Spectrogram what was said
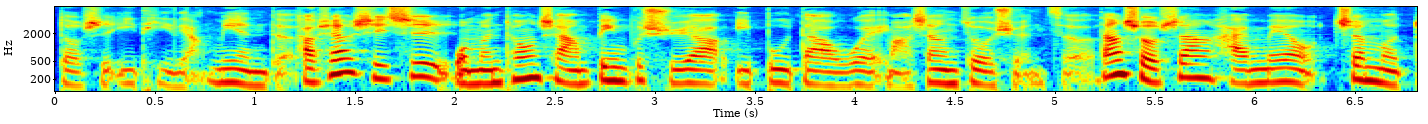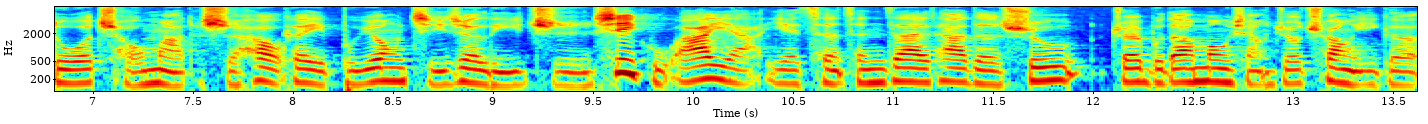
都是一体两面的。好消息是我们通常并不需要一步到位，马上做选择。当手上还没有这么多筹码的时候，可以不用急着离职。戏骨阿雅也曾曾在他的书《追不到梦想就创一个》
